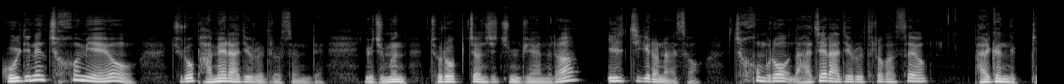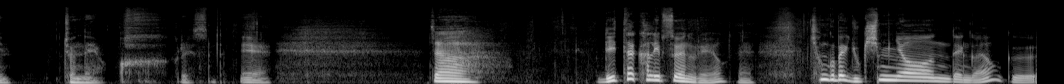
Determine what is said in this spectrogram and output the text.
골디는 처음이에요. 주로 밤에 라디오를 들었었는데 요즘은 졸업 전시 준비하느라 일찍 일어나서 처음으로 낮에 라디오를 들어봤어요. 밝은 느낌 좋네요. 아, 그렇습니다. 예. 자, 리타 칼립소의 노래예요. 예. 1960년대인가요? 그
